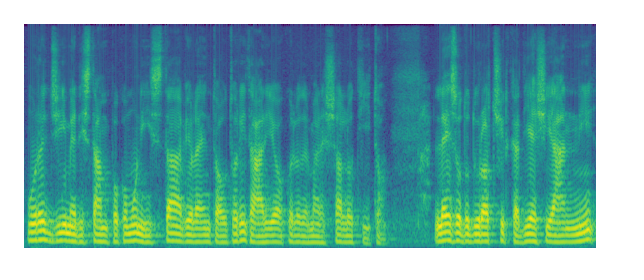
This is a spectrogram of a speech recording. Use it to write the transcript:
un regime di stampo comunista, violento, autoritario, quello del maresciallo Tito. L'esodo durò circa dieci anni,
